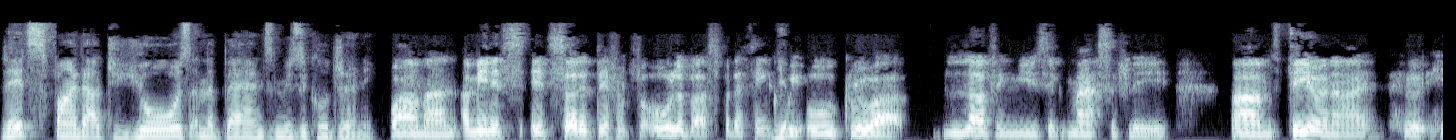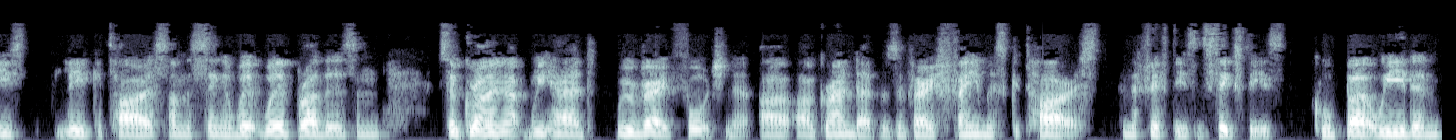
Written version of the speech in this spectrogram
Let's find out yours and the band's musical journey. Wow, man. I mean, it's, it's sort of different for all of us, but I think yep. we all grew up loving music massively um, Theo and I, who he's lead guitarist, I'm the singer. We're, we're brothers, and so growing up, we had we were very fortunate. Our, our granddad was a very famous guitarist in the 50s and 60s called Bert Weedon,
